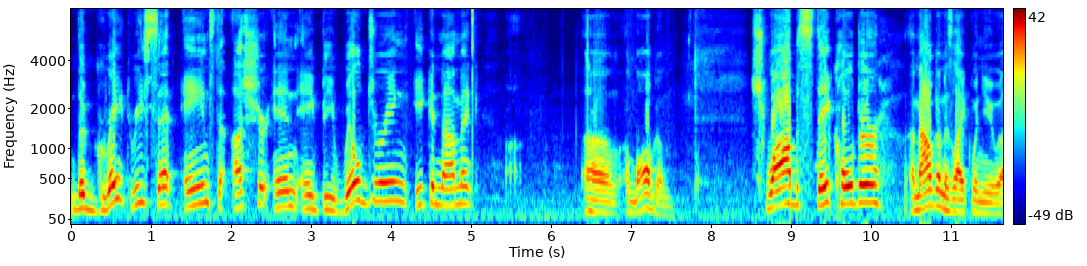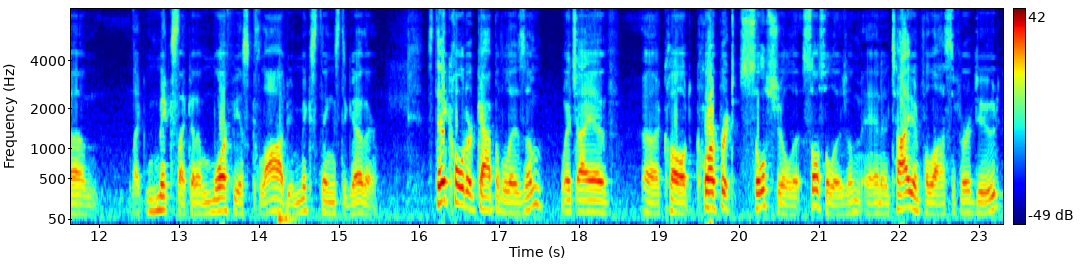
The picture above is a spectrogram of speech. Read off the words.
The Great Reset aims to usher in a bewildering economic uh, amalgam Schwab stakeholder amalgam is like when you um, like mix like an amorphous glob, you mix things together. Stakeholder capitalism, which I have uh, called corporate social socialism, an Italian philosopher dude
